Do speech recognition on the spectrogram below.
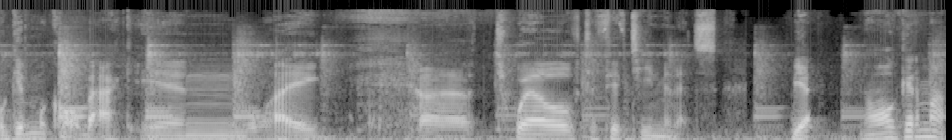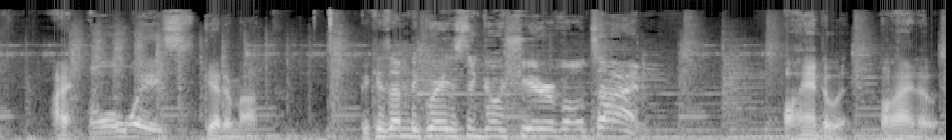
I'll give them a call back in like uh, 12 to 15 minutes. Yeah, I'll get them up. I always get them up because I'm the greatest negotiator of all time. I'll handle it. I'll handle it.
